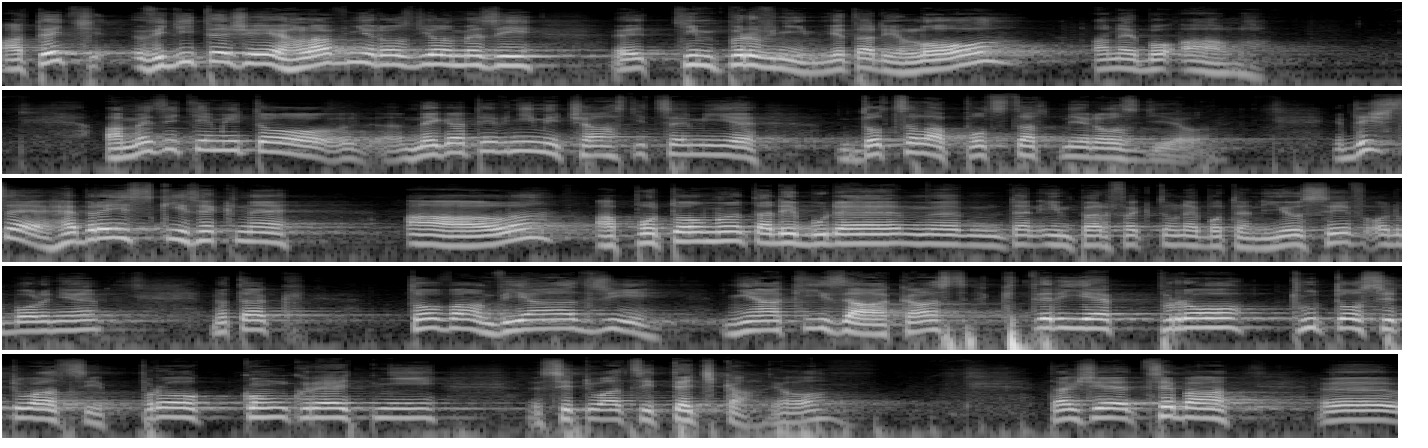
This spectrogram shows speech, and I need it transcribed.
A teď vidíte, že je hlavní rozdíl mezi eh, tím prvním. Je tady lo anebo al. A mezi těmito negativními částicemi je docela podstatný rozdíl. Když se hebrejsky řekne al a potom tady bude mm, ten imperfektum nebo ten Jusif odborně, no tak to vám vyjádří nějaký zákaz, který je pro tuto situaci, pro konkrétní situaci teďka. Jo? Takže třeba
